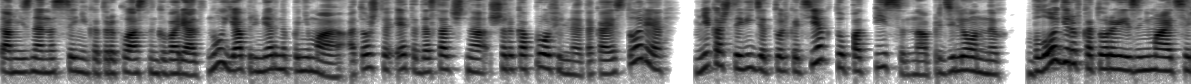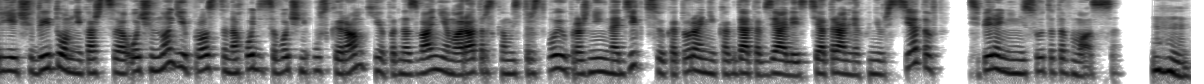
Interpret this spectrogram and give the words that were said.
там, не знаю, на сцене, которые классно говорят, ну, я примерно понимаю. А то, что это достаточно широкопрофильная такая история, мне кажется, видят только те, кто подписан на определенных блогеров, которые занимаются речью, да и то, мне кажется, очень многие просто находятся в очень узкой рамке под названием ораторское мастерство и упражнения на дикцию, которые они когда-то взяли из театральных университетов, теперь они несут это в массы. Угу.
